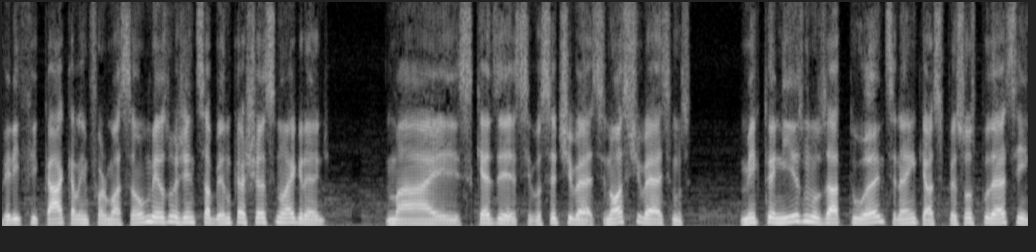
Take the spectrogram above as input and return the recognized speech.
verificar aquela informação, mesmo a gente sabendo que a chance não é grande. Mas, quer dizer, se você tiver, se nós tivéssemos mecanismos atuantes, né, em que as pessoas pudessem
